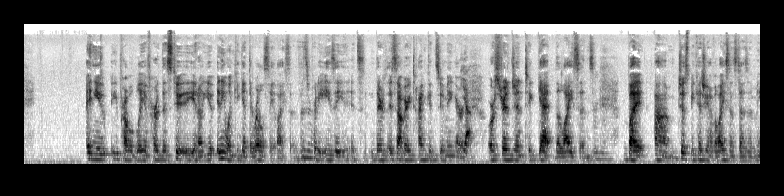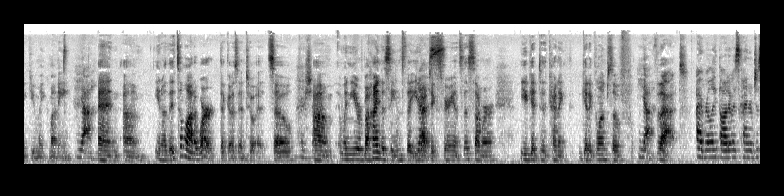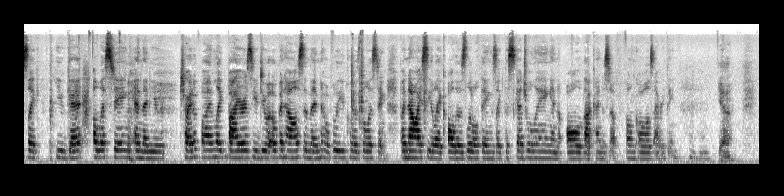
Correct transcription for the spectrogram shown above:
and you you probably have heard this too you know you anyone can get their real estate license it's Mhm. pretty easy it's there's it's not very time consuming or Yeah. or stringent to get the license Mm-hmm. But um, just because you have a license doesn't make you make money. Yeah, and um, you know it's a lot of work that goes into it. So sure. um, when you're behind the scenes that you got to experience this summer you get to kind of get a glimpse of yeah. that. I really thought it was kind of just like you get a listing and then you try to find like buyers, you do an open house and then hopefully you close the listing. But now I see like all those little things like the scheduling and all of that kind of stuff, phone calls, everything. Mm-hmm. Yeah,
